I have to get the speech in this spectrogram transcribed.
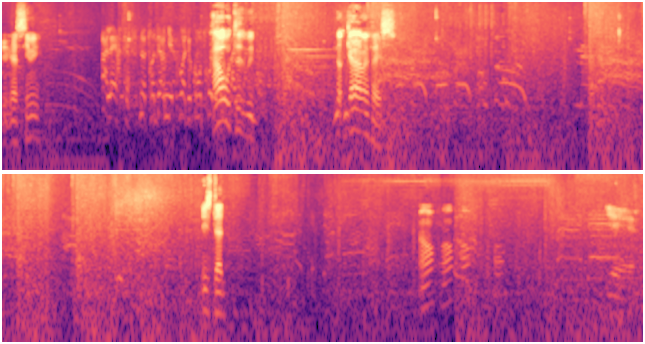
You guys see me? Alerte, notre dernier point de contrôle. How did we? No, get out of my face! He's dead. Oh, oh, oh, oh. Yeah.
